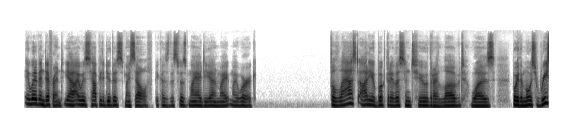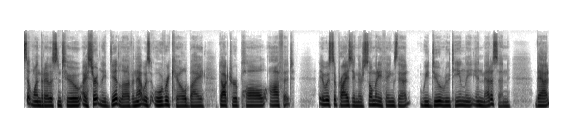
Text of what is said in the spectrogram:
it would have been different. Yeah, I was happy to do this myself because this was my idea and my, my work. The last audiobook that I listened to that I loved was, boy, the most recent one that I listened to, I certainly did love, and that was Overkill by Dr. Paul Offit. It was surprising. There's so many things that we do routinely in medicine that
